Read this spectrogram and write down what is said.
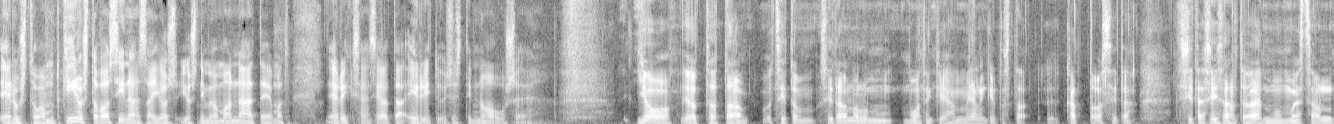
edustava. Mutta kiinnostavaa sinänsä, jos, jos nimenomaan nämä teemat erikseen sieltä erityisesti nousee. Joo, jo, tota, siitä, siitä on ollut muutenkin ihan mielenkiintoista katsoa sitä, sitä sisältöä. Et mun mielestä se on,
